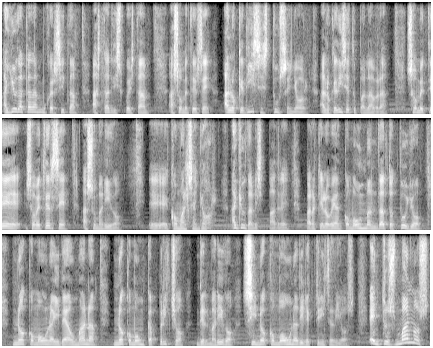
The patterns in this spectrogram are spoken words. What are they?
Ayuda a cada mujercita a estar dispuesta a someterse a lo que dices tú, Señor, a lo que dice tu palabra. someterse a su marido eh, como al Señor. Ayúdales, Padre, para que lo vean como un mandato tuyo, no como una idea humana, no como un capricho del marido, sino como una directriz de Dios. En tus manos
